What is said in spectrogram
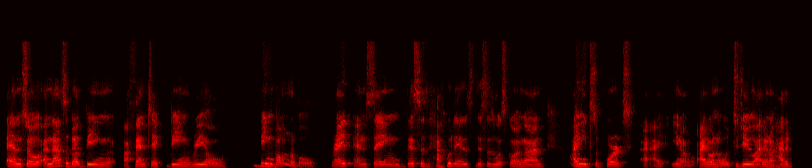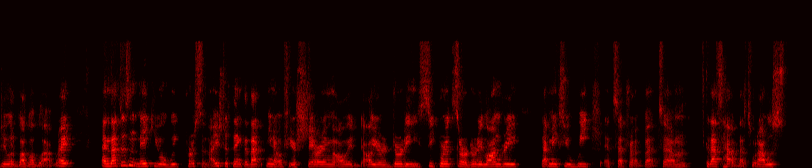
And so, and that's about being authentic, being real, being vulnerable, right? And saying, this is how it is, this is what's going on. I need support. I, you know, I don't know what to do. I don't know how to do it, blah, blah, blah. Right. And that doesn't make you a weak person. I used to think that that, you know, if you're sharing all, all your dirty secrets or dirty laundry, that makes you weak, etc. But um, that's how that's what I was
